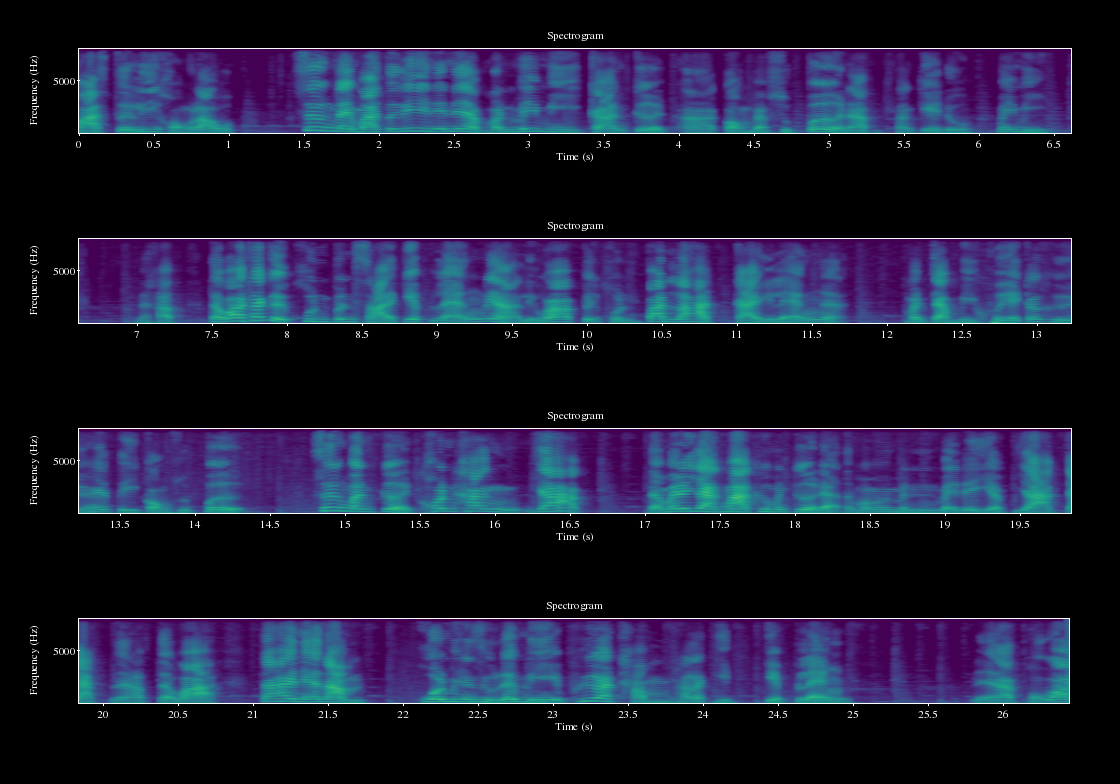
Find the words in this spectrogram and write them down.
mastery ของเรา ซึ่งในมาสเตอรี่นี้เนี่ยมันไม่มีการเกิดอ่ากล่องแบบซูเปอร์นะครับ สังเกตดูไม่มีนะครับ แต่ว่าถ้าเกิดคุณเป็นสายเก็บแรงเนี่ย หรือว่าเป็นคนปั้นรหัสไก่แรงค์เนี่ย มันจะมีเควสก็คือให้ตีกล่องซูเปอร์ ซึ่งมันเกิดค่อนข้างยาก แต่ไม่ได้ยากมากคือมันเกิดแหละ แต่ว่ามันไม่ได้แบบยากจัดนะครับ แต่ว่าถ้าให้แนะนำควรมีหนังสือเล่มนี้เพื่อทำภารกิจเก็บแรงนะครับเพราะว่า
